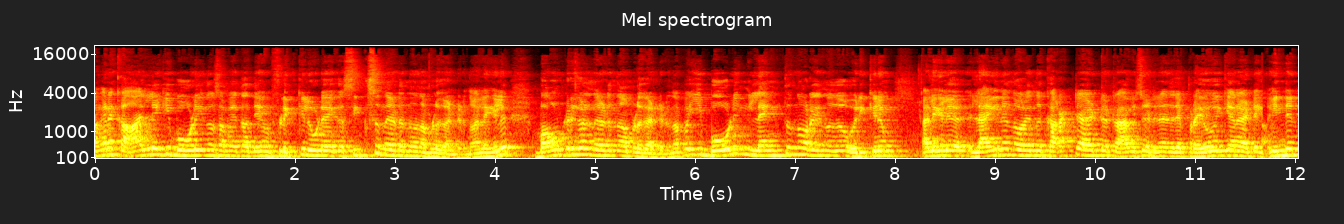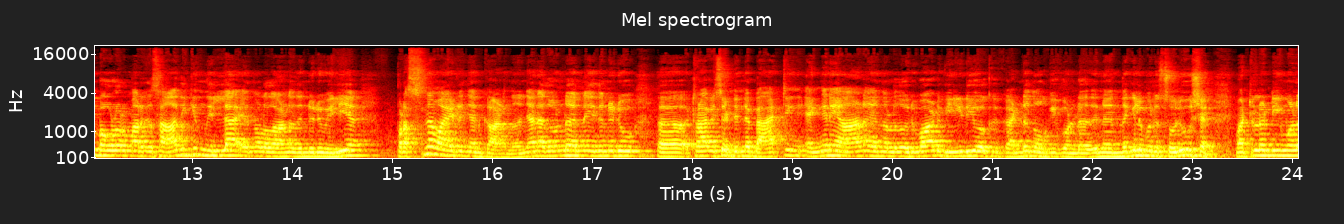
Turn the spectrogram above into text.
അങ്ങനെ കാലിലേക്ക് ബോൾ ചെയ്യുന്ന സമയത്ത് അദ്ദേഹം ഫ്ലിക്കിലൂടെയൊക്കെ സിക്സ് നേടുന്നത് നമ്മൾ കണ്ടിരുന്നു. അല്ലെങ്കിൽ ബൗണ്ടറികൾ നേടുന്നത് നമ്മൾ കണ്ടിരുന്നു. അപ്പോൾ ഈ ബോളിംഗ് ലെങ്ത് എന്ന് പറയുന്നത് ഒരിക്കലും അല്ലെങ്കിൽ ലൈൻ എന്ന് പറയുന്നത് കറക്റ്റ് ആയിട്ട് ട്രാവിസ് ഹെഡിനെതിരെ പ്രയോഗിക്കാനായിട്ട് ഇന്ത്യൻ ബൗളർമാർക്ക് സാധിക്കുന്നില്ല എന്നുള്ളതാണ് ഇതിന്റെ ഒരു വലിയ പ്രശ്നമായിട്ട് ഞാൻ കാണുന്നത്. ഞാൻ അതുകൊണ്ട് തന്നെ ഇതിനൊരു ട്രാവിസ് ഹെഡിന്റെ ബാറ്റിംഗ് എങ്ങനെയാണ് എന്നുള്ളത് ഒരുപാട് വീഡിയോ ഒക്കെ കണ്ടു നോക്കിക്കൊണ്ട് ഇതിന് എന്തെങ്കിലും ഒരു സൊല്യൂഷൻ മറ്റുള്ള ടീമുകൾ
